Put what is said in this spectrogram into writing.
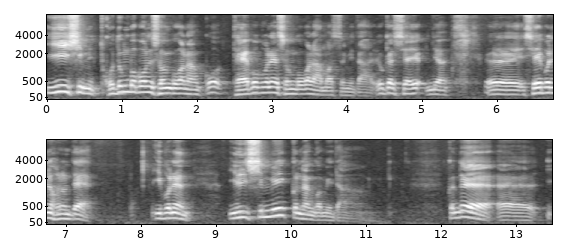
2심 고등법원 선고가 남고 대법원의 선고가 남았습니다. 이렇게 세, 세 번이 하는데 이번엔 1심이 끝난 겁니다. 근데 에,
